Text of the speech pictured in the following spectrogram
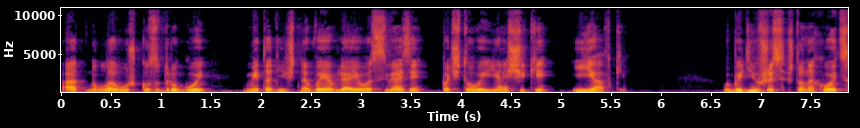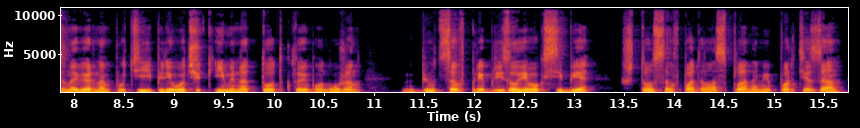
одну ловушку за другой, методично выявляя его связи, почтовые ящики и явки. Убедившись, что находится на верном пути и переводчик именно тот, кто ему нужен, Бютцев приблизил его к себе, что совпадало с планами партизан,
